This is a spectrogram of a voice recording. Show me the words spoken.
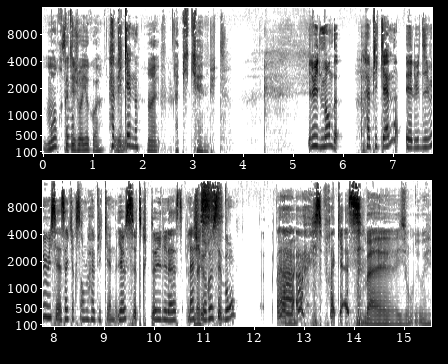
montre que t'es joyeux, quoi. Happy Ken. Ouais. Happy Ken, putain. Il lui demande Happy Ken et elle lui dit oui oui c'est à ça qui ressemble Happy Ken. Il y a aussi ce truc de il est là, là je Bah, suis heureux c'est- bon. Ah, Ouais. ah, il se fracasse. Bah, euh, ils ont, oui.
